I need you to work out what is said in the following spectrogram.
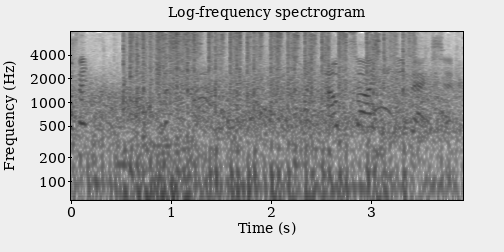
Prophet, listen. I'm outside the evac center.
